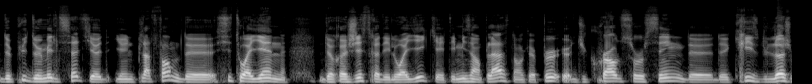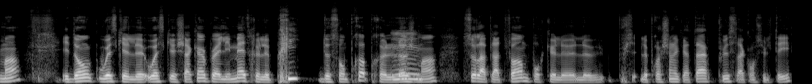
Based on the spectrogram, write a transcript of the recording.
depuis 2017, il y, a, il y a une plateforme de citoyenne de registre des loyers qui a été mise en place, donc un peu euh, du crowdsourcing de, de crise du logement. Et donc, où est-ce que, le- où est-ce que chacun peut aller mettre le prix de son propre Mm. logement sur la plateforme pour que le, le- le prochain locataire puisse la consulter?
